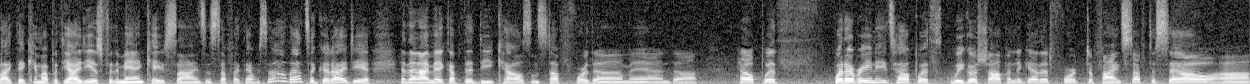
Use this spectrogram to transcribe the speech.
like they came up with the ideas for the man cave signs and stuff like that. We said oh that's a good idea. And then i make up the decals and stuff for them and uh, help with whatever he needs help with, we go shopping together for to find stuff to sell. Uh,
